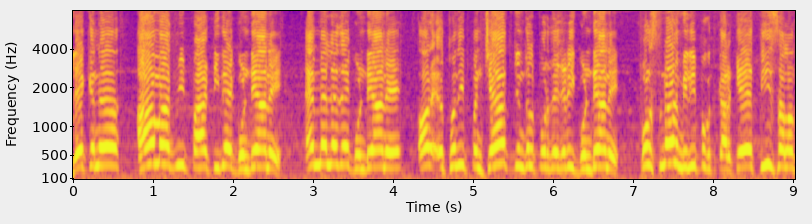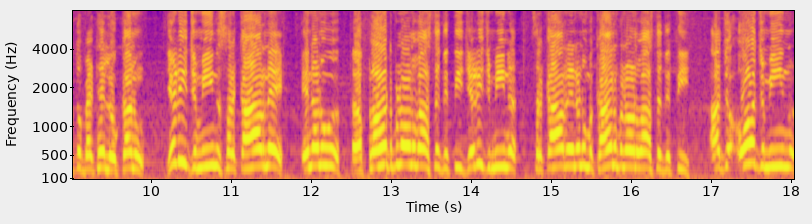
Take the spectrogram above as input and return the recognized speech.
ਲੇਕਿਨ ਆਮ ਆਦਮੀ ਪਾਰਟੀ ਦੇ ਗੁੰਡਿਆਂ ਨੇ ਐਮਐਲਏ ਦੇ ਗੁੰਡਿਆਂ ਨੇ ਔਰ ਇੱਥੋਂ ਦੀ ਪੰਚਾਇਤ ਜਿੰਦਲਪੁਰ ਦੇ ਜਿਹੜੀ ਗੁੰਡਿਆਂ ਨੇ ਪੁਲਿਸ ਨਾਲ ਮਿਲੀ ਭੁਗਤ ਕਰਕੇ 30 ਸਾਲਾਂ ਤੋਂ ਬੈਠੇ ਲੋਕਾਂ ਨੂੰ ਜਿਹੜੀ ਜ਼ਮੀਨ ਸਰਕਾਰ ਨੇ ਇਹਨਾਂ ਨੂੰ ਪਲਾਟ ਬਣਾਉਣ ਵਾਸਤੇ ਦਿੱਤੀ ਜਿਹੜੀ ਜ਼ਮੀਨ ਸਰਕਾਰ ਨੇ ਇਹਨਾਂ ਨੂੰ ਮਕਾਨ ਬਣਾਉਣ ਵਾਸਤੇ ਦਿੱਤੀ ਅੱਜ ਉਹ ਜ਼ਮੀਨ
